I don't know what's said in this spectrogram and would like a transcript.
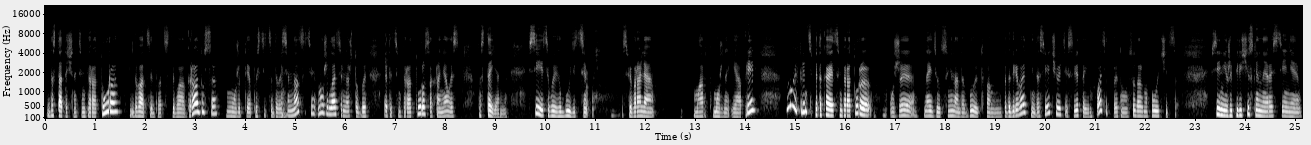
достаточно температура 20-22 градуса, может и опуститься до 18, но желательно, чтобы эта температура сохранялась постоянно. Сеять вы их будете с февраля, март, можно и апрель. Ну и в принципе такая температура уже найдется. Не надо будет вам не подогревать, не досвечивать, и света им хватит, поэтому все должно получиться. Все ниже перечисленные растения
